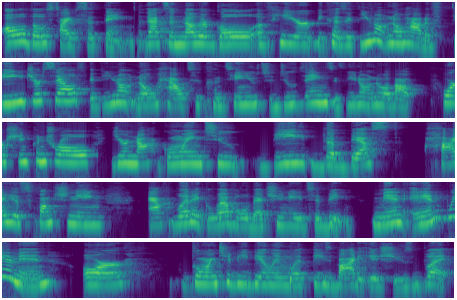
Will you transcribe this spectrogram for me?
all those types of things. That's another goal of here because if you don't know how to feed yourself, if you don't know how to continue to do things, if you don't know about portion control, you're not going to be the best, highest functioning athletic level that you need to be. Men and women are going to be dealing with these body issues, but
